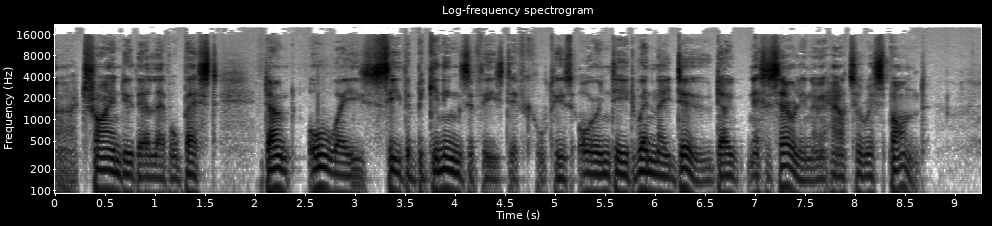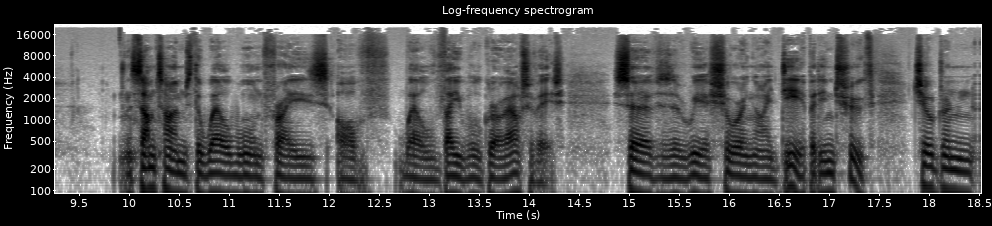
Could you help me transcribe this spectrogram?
uh, try and do their level best don't always see the beginnings of these difficulties, or indeed, when they do, don't necessarily know how to respond. And sometimes the well worn phrase of, well, they will grow out of it, serves as a reassuring idea, but in truth, children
